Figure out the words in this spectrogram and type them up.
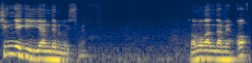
지금 얘기 이해 안 되는 거 있으면 넘어간 다음에 어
